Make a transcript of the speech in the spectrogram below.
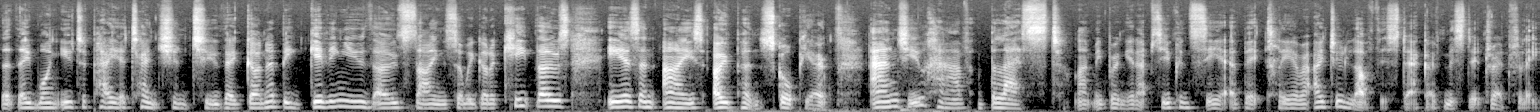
that they want you to pay attention to. They're going to be giving you those signs. So we've got to keep those ears and eyes open, Scorpio. And you have blessed. Let me bring it up so you can see it a bit clearer. I do love this deck. I've missed it dreadfully.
